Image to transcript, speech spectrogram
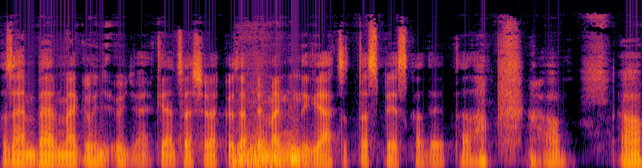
az ember meg úgy, úgy 90-es évek közepén meg mindig játszott a Space Cadet-tel a, a, a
